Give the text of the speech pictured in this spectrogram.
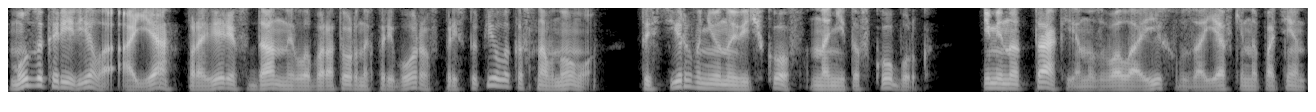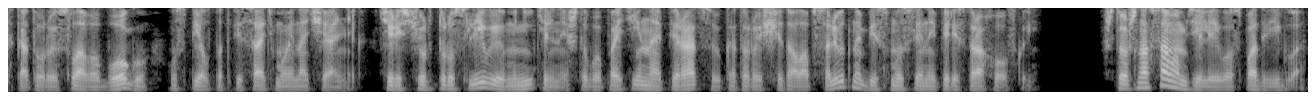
Музыка ревела, а я, проверив данные лабораторных приборов, приступила к основному — тестированию новичков, нанитов Кобург, Именно так я назвала их в заявке на патент, которую, слава богу, успел подписать мой начальник. Чересчур трусливый и мнительный, чтобы пойти на операцию, которую считал абсолютно бессмысленной перестраховкой. Что ж на самом деле его сподвигло?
